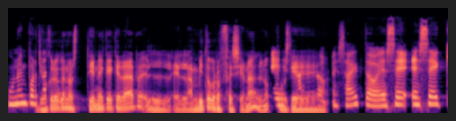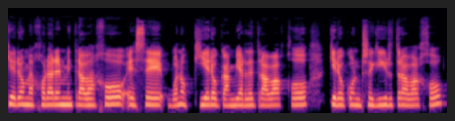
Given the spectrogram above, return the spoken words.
uno importante. Yo creo que nos tiene que quedar el, ámbito profesional, ¿no? Exacto, exacto. Ese, ese quiero mejorar en mi trabajo, ese, bueno, quiero cambiar de trabajo, quiero conseguir trabajo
